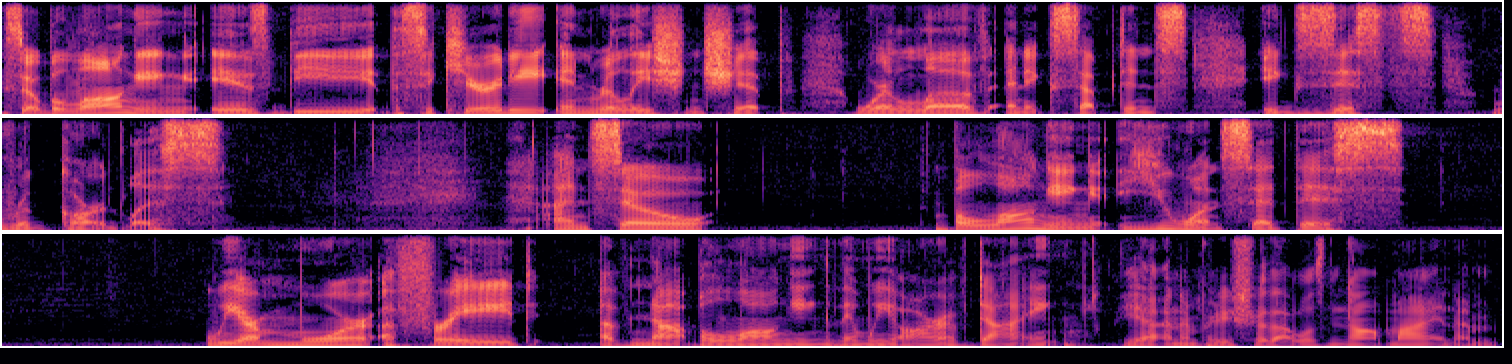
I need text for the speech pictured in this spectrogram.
So belonging is the the security in relationship where love and acceptance exists regardless. And so belonging, you once said this, we are more afraid of not belonging than we are of dying. Yeah, and I'm pretty sure that was not mine. I'm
